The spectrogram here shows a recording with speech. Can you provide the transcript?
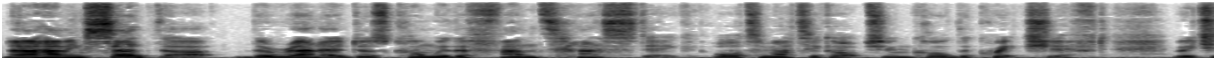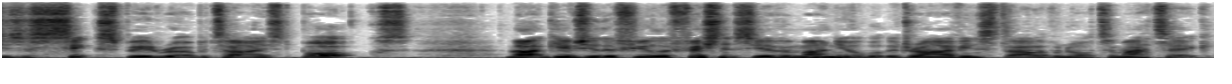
Now, having said that, the Renault does come with a fantastic automatic option called the Quick Shift, which is a six-speed robotised box. That gives you the fuel efficiency of a manual, but the driving style of an automatic.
